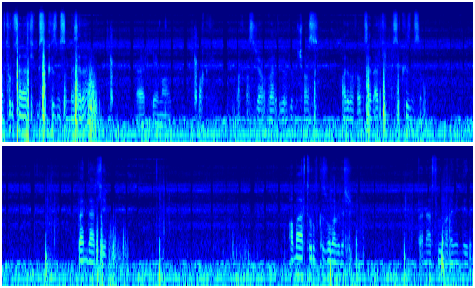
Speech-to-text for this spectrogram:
Ertuğrul sen erkek misin kız mısın mesela? Erkeğim abi. Bak. Bak nasıl cevap verdi gördün mü Çağız? Hadi bakalım sen erkek misin kız mısın? Ben de erkeğim. Ama Ertuğrul kız olabilir. Ben Ertuğrul'dan emin değilim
